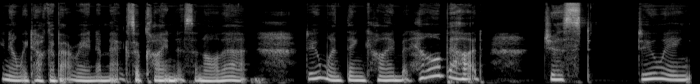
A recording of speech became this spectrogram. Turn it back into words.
you know, we talk about random acts of kindness and all that. Do one thing kind, but how about just doing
